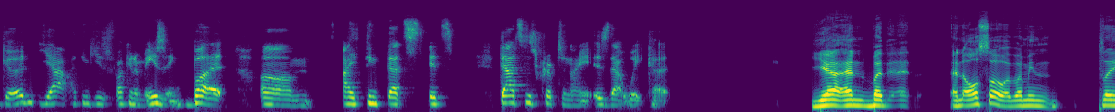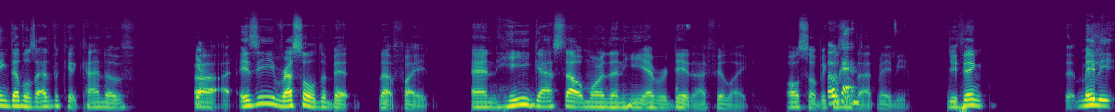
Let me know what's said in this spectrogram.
good. Yeah, I think he's fucking amazing. But um I think that's it's that's his kryptonite is that weight cut. Yeah, and but uh, and also I mean playing devil's advocate kind of yeah. uh Izzy wrestled a bit that fight, and he gassed out more than he ever did. I feel like also because okay. of that. Maybe do you think uh, maybe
